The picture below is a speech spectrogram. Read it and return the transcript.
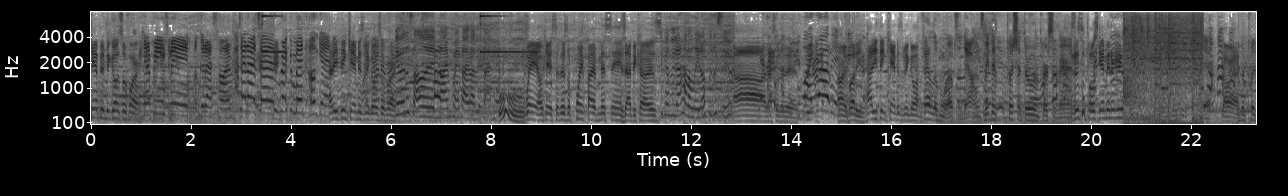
Camping been going so far? Camping's been a good ass time. 10 out of 10. Recommend again. How do you think camping's been going so far? Give it a solid 9.5 out of 10. Ooh. Wait, okay, so there's a 0.5 missing. Is that because? Because we don't have a ladle for the soup. Ah, that's what it is. White rabbit. All right, buddy. How do you think camping's been going? We've had a little more ups and downs. We've been pushing through and perseverance. Is this a post-game interview? Yeah. All right. We've been put,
